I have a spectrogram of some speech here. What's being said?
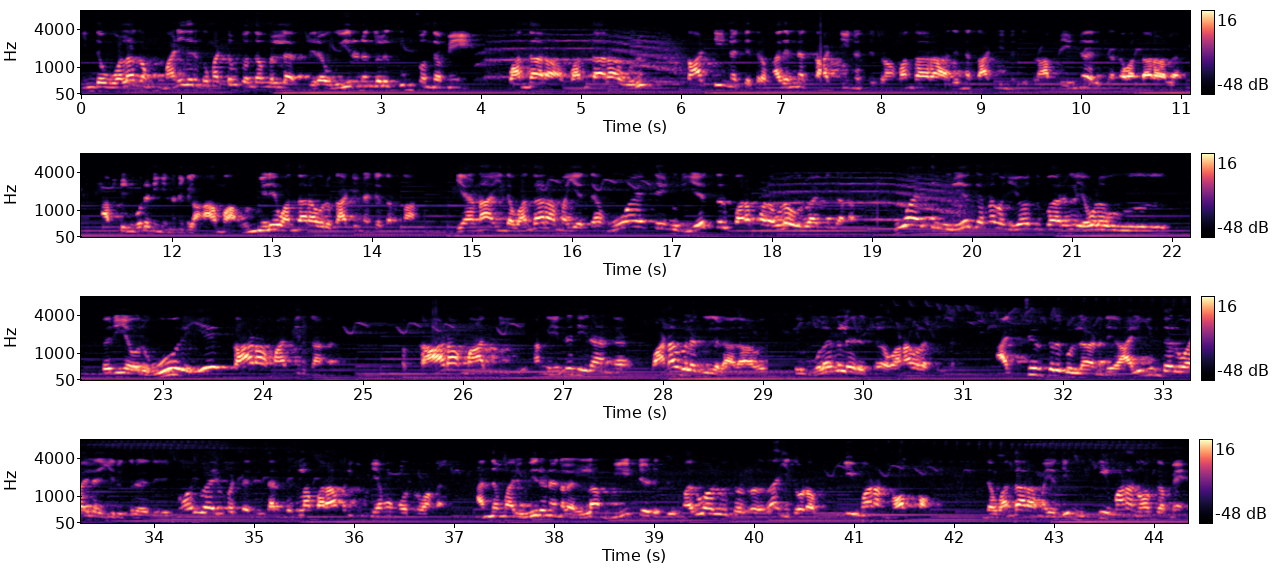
இந்த உலகம் மனிதருக்கு மட்டும் சொந்தமல்ல பிற உயிரினங்களுக்கும் சொந்தமே. வந்தாரா? வந்தாரா ஒரு காட்டி நட்சத்திரம். அது என்ன காட்டி நட்சத்திரம்? வந்தாரா? அது என்ன காட்டி நட்சத்திரம்? அப்படி என்ன இருக்கு? அந்த வந்தாரால? அப்படின்னு கூட நீங்க நினைக்கலாம். ஆமா உண்மையிலேயே வந்தாரா ஒரு காட்டி நட்சத்திரம் தான். ஏன்னா இந்த வந்தாரா மையத்தை மூவாயிரத்தி ஐநூறு ஏக்கர் பரப்பளவுல உருவாக்கியிருக்காங்க மூவாயிரத்தி ஐநூறு ஏக்கர்னா கொஞ்சம் யோசித்து பாருங்க எவ்வளவு பெரிய ஒரு ஊரையே காடா மாத்திருக்காங்க. காடா மாத்தி அங்க என்ன செய்யறாங்க வனவிலங்குகள் அதாவது உலகில் இருக்கிற வனவிலங்குகள் அச்சுறுத்தலுக்கு உள்ளானது அழியும் தருவாயில இருக்கிறது நோய்வாய்ப்பட்டது தந்தைகள்லாம் பராமரிக்க முடியாம போட்டுருவாங்க. அந்த மாதிரி உயிரினங்களை எல்லாம் மீட்டெடுத்து மறுவாழ்வு தொடர்றதுதான் இதோட முக்கியமான நோக்கம். இந்த வந்தாரா மையத்தின் முக்கியமான நோக்கமே.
